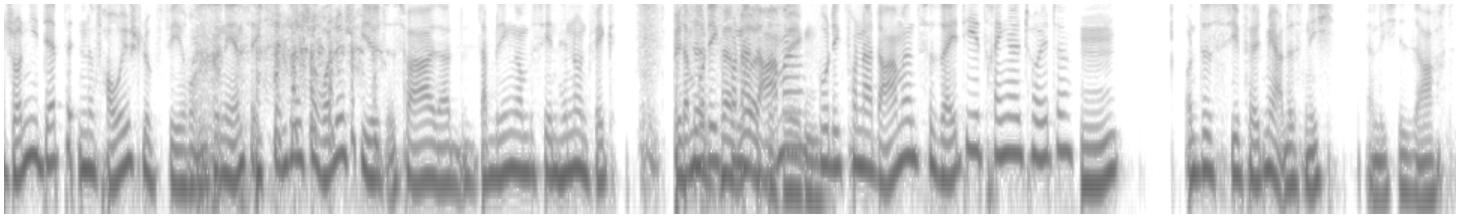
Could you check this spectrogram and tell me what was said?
Johnny Depp in eine Frau geschlüpft wäre und so eine ganz exzentrische Rolle spielt. Es war, da, da bin ich noch ein bisschen hin und weg. Bist Dann wurde ich von der Dame, deswegen? wurde ich von der Dame zur Seite gedrängelt heute. Hm? Und das gefällt mir alles nicht, ehrlich gesagt.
